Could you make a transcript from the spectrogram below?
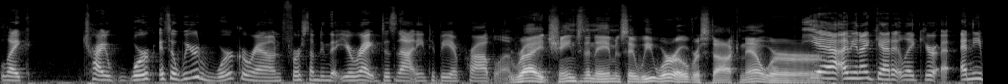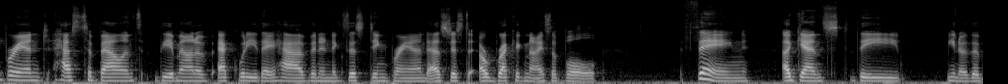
like, try work. It's a weird workaround for something that you're right does not need to be a problem. Right. Change the name and say, we were Overstock. Now we're. Yeah, I mean, I get it. Like, your any brand has to balance the amount of equity they have in an existing brand as just a recognizable thing against the, you know, the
